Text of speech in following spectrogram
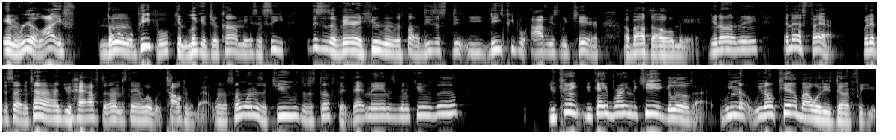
in real life, normal people can look at your comments and see this is a very human response. These are, these people obviously care about the old man. You know what I mean? And that's fair. But at the same time, you have to understand what we're talking about. When someone is accused of the stuff that that man has been accused of, you can't you can't bring the kid gloves out. We know we don't care about what he's done for you.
